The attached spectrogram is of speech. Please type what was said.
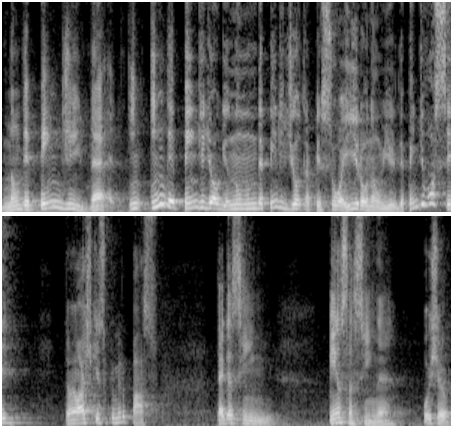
Não depende, né? Independe de alguém, não, não depende de outra pessoa ir ou não ir, depende de você. Então eu acho que esse é o primeiro passo. Pega assim, pensa assim, né? Poxa,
